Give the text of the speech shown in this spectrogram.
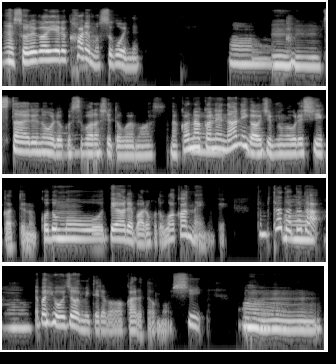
ね、それが言える彼もすごいね。うん、うん、伝える能力素晴らしいと思います。なかなかね、うん、何が自分が嬉しいかっていうのは子供であればあるほど分かんないので。でもただただ、やっぱり表情を見てれば分かると思うし、うん、うん、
